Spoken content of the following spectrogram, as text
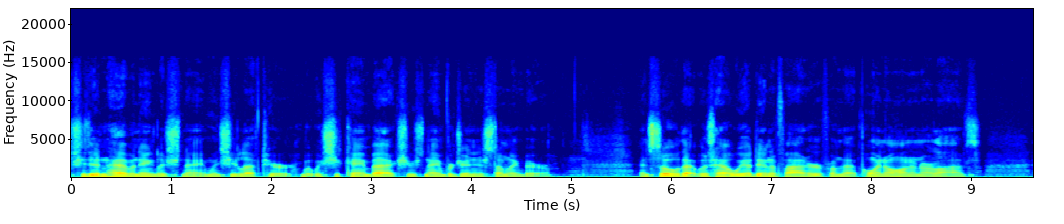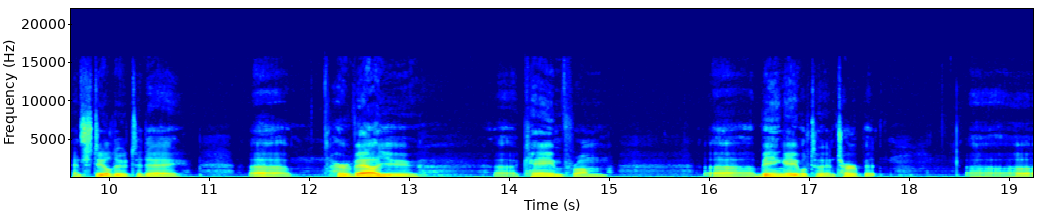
She didn't have an English name when she left here, but when she came back, she was named Virginia Stumbling Bear. And so that was how we identified her from that point on in our lives, and still do today. Uh, her value uh, came from uh, being able to interpret. Uh,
